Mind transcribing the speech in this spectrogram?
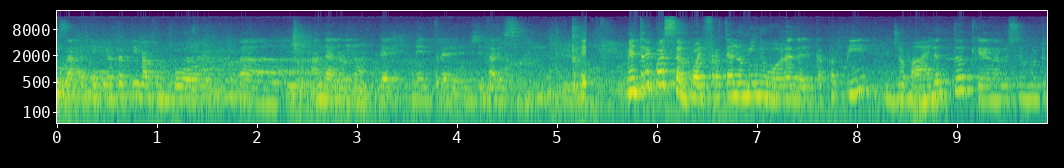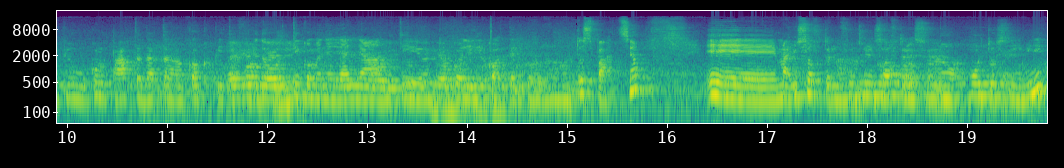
usa perché il pilota privato non può uh, andare di notte, mentre il militare sì. mentre questo è un po' il fratello minore del KP, il Joe Pilot, che è una versione molto più compatta, data a cockpit più ridotti come negli Aglianti o con gli elicotteri che non hanno molto spazio. E, ma il software, le funzioni software sono molto simili.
